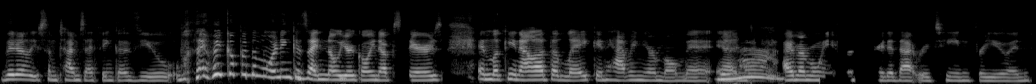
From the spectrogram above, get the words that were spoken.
literally sometimes I think of you when I wake up in the morning because I know you're going upstairs and looking out at the lake and having your moment. And yeah. I remember when you first created that routine for you and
